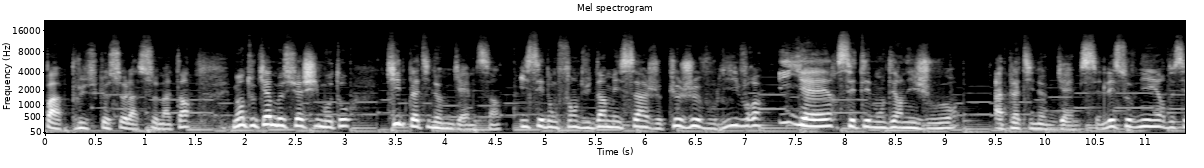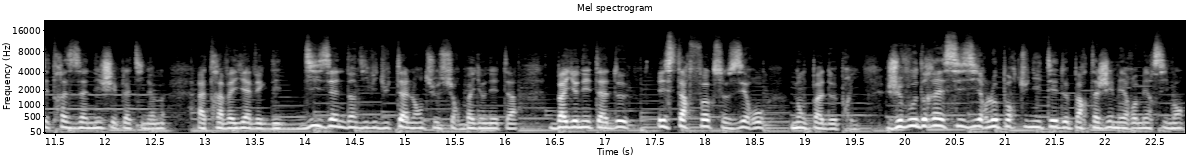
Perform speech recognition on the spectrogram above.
pas plus que cela ce matin. Mais en tout cas, Monsieur Hashimoto quitte Platinum Games. hein. Il s'est donc fendu d'un message que je vous livre. Hier, c'était mon dernier jour à Platinum Games. Les souvenirs de ces 13 années chez Platinum à travailler avec des dizaines d'individus talentueux sur Bayonetta, Bayonetta 2 et Star Fox Zero n'ont pas de prix. Je voudrais saisir l'opportunité de partager mes remerciements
